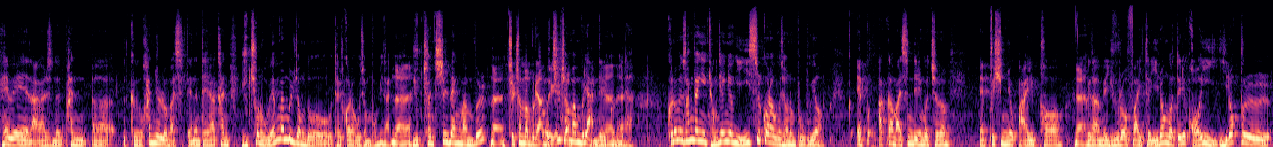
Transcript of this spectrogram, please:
해외에 나갈 수 있는 판, 어, 그 환율로 봤을 때는 대략 한 6,500만 불 정도 될 거라고 저는 봅니다. 네. 6,700만 불? 네. 7천만 불이 안 되겠죠. 7천만 불이 안될 겁니다. 그러면 상당히 경쟁력이 있을 거라고 저는 보고요. F, 아까 말씀드린 것처럼 F-16 바이퍼, 네. 그 다음에 유로파이터 이런 것들이 거의 1억 불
